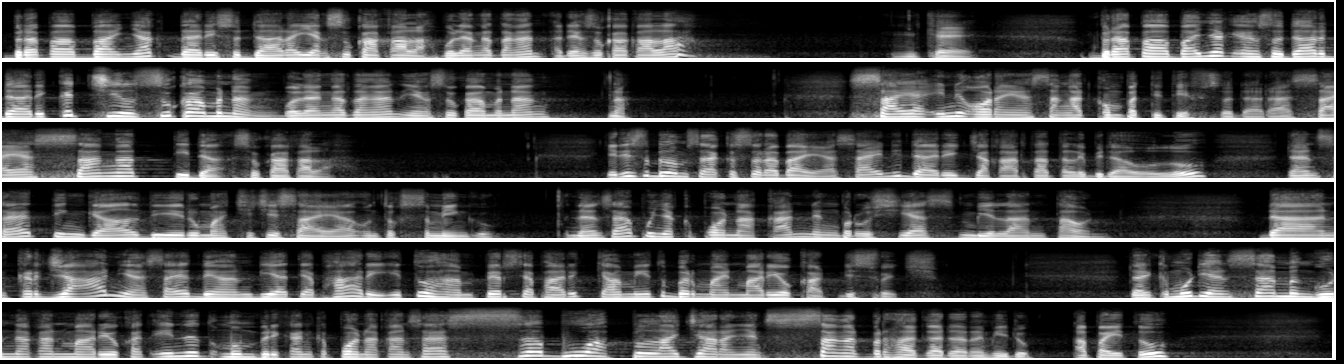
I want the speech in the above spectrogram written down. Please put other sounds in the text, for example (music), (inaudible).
Berapa banyak dari saudara yang suka kalah? Boleh angkat tangan? Ada yang suka kalah? Oke. Okay. Berapa banyak yang saudara dari kecil suka menang? Boleh angkat tangan yang suka menang? Saya ini orang yang sangat kompetitif saudara. Saya sangat tidak suka kalah. Jadi sebelum saya ke Surabaya, saya ini dari Jakarta terlebih dahulu. Dan saya tinggal di rumah cici saya untuk seminggu. Dan saya punya keponakan yang berusia 9 tahun. Dan kerjaannya saya dengan dia tiap hari, itu hampir setiap hari kami itu bermain Mario Kart di Switch. Dan kemudian saya menggunakan Mario Kart ini untuk memberikan keponakan saya sebuah pelajaran yang sangat berharga dalam hidup. Apa itu?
